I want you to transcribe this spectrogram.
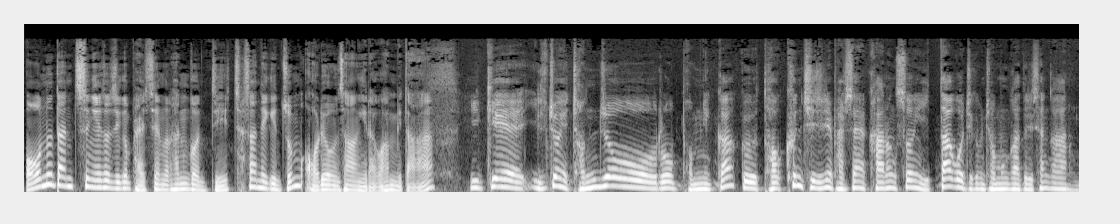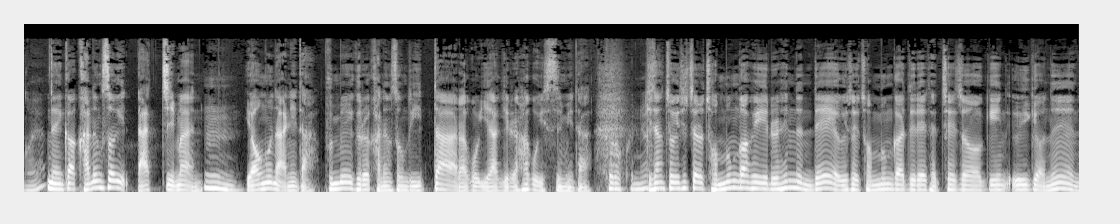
어느 단층에서 지금 발생을 한 건지 찾아내긴 좀 어려운 상황이라고 합니다. 이게 일종의 전조로 봅니까? 그 더 큰 지진이 발생할 가능성이 있다고 지금 전문가들이 생각하는 거예요? 네, 그러니까 가능성이 낮지만 음, 0은 아니다. 분명히 그럴 가능성도 있다라고 이야기를 하고 있습니다. 그렇군요. 기상청이 실제로 전문가 회의를 했는데 여기서 전문가들의 대체적인 의견은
